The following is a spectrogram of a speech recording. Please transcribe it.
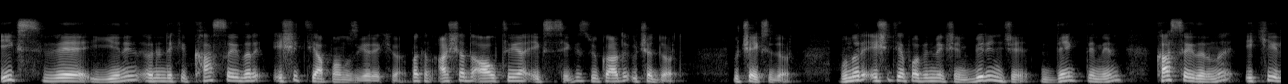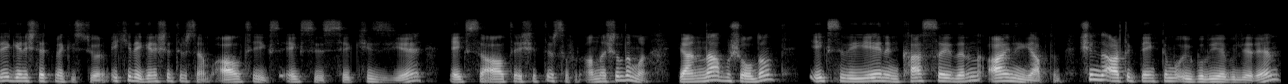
X ve y'nin önündeki katsayıları eşit yapmamız gerekiyor. Bakın aşağıda 6'ya eksi 8, yukarıda 3'e 4. 3'e eksi 4. Bunları eşit yapabilmek için birinci denklemin katsayılarını 2 ile genişletmek istiyorum. 2 ile genişletirsem 6x eksi 8y eksi 6 eşittir 0. Anlaşıldı mı? Yani ne yapmış oldum? x ve y'nin katsayılarını aynı yaptım. Şimdi artık denklemi uygulayabilirim.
